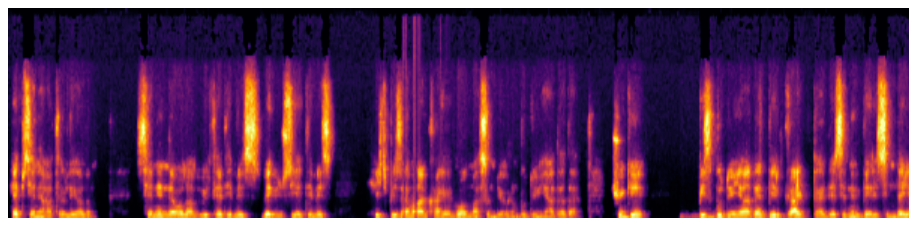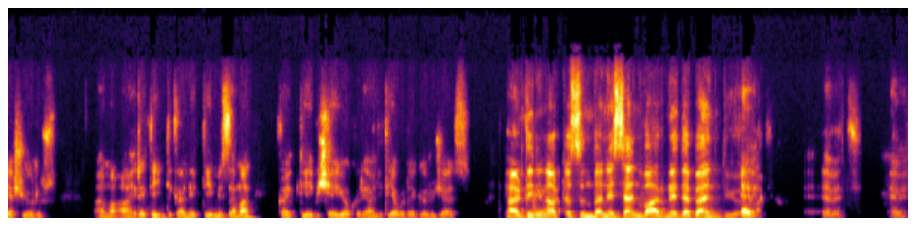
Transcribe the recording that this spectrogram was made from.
Hep seni hatırlayalım. Seninle olan ülfetimiz ve ünsiyetimiz hiçbir zaman kaybolmasın diyorum bu dünyada da. Çünkü biz bu dünyada bir gayb perdesinin berisinde yaşıyoruz. Ama ahirete intikal ettiğimiz zaman kayıp diye bir şey yok. Realiteyi orada göreceğiz. Perdenin Hayat. arkasında ne sen var ne de ben diyor. Evet. Evet. Evet.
